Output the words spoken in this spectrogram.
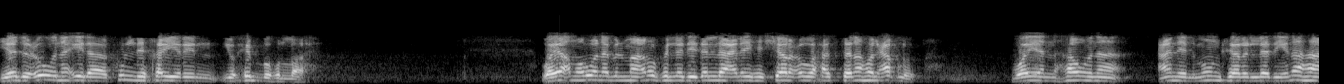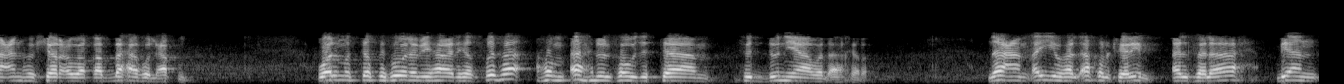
يدعون إلى كل خير يحبه الله. ويأمرون بالمعروف الذي دل عليه الشرع وحسنه العقل. وينهون عن المنكر الذي نهى عنه الشرع وقبحه العقل. والمتصفون بهذه الصفة هم أهل الفوز التام في الدنيا والآخرة. نعم أيها الأخ الكريم الفلاح بأن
